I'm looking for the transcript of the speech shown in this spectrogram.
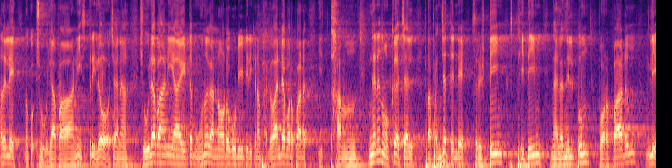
അതല്ലേ? നോക്കൂ ശൂലപാണി സ്ത്രീലോചന. ശൂലപാണിയായിട്ട് മൂന്ന് കണ്ണോട് കൂടിയിട്ടിരിക്കണം ഭഗവാന്റെ പുറപ്പാട് ഇത്തം ഇങ്ങനെ നോക്കുക വെച്ചാൽ പ്രപഞ്ചത്തിന്റെ സൃഷ്ടിയും സ്ഥിതിയും നിലനിൽപ്പും പുറപ്പാടും ഇല്ലേ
